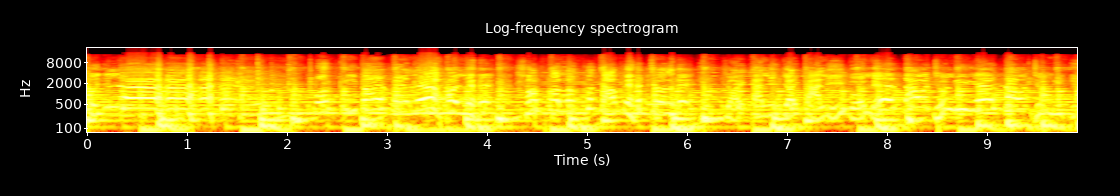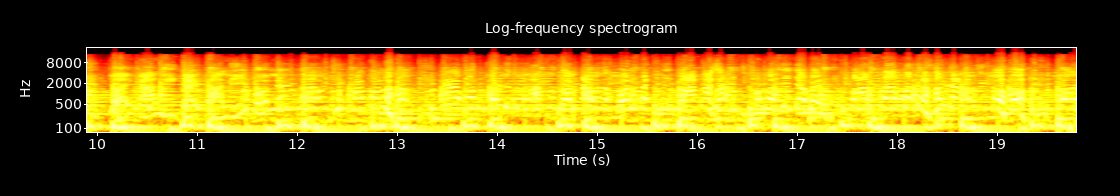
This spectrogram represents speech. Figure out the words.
বুঝলে? মন্ত্রী বাই মেলে হলে সব কলঙ্ক জয় কালী জয় কালী বলে দাও ঝুলিয়ে দাও ঝুলি। জয় কালী জয় কালী বলে দাও ঝিমা বলো এমন করলে তো এত দরকার আমাদের বলবেন কিন্তু আকাশ খবর দিয়ে যাবেন। পাঁচটা আমাদের হাতে আছে জয়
